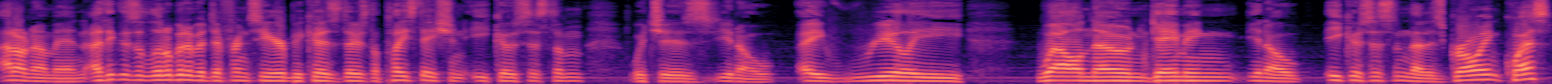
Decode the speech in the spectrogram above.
I don't know, man. I think there's a little bit of a difference here because there's the PlayStation ecosystem, which is you know a really well-known gaming you know ecosystem that is growing. Quest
